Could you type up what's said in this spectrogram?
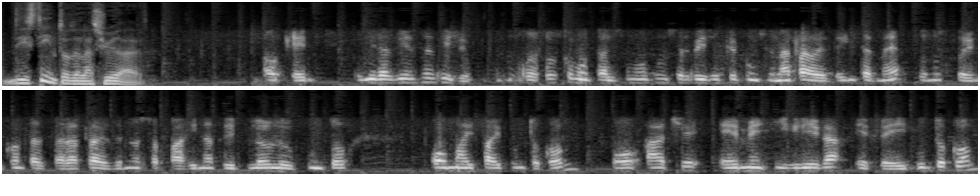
distintos de la ciudad? Ok, pues mira, es bien sencillo. Nosotros como tal somos un servicio que funciona a través de Internet. nos pueden contactar a través de nuestra página www omyfi.com o hmyfi.com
